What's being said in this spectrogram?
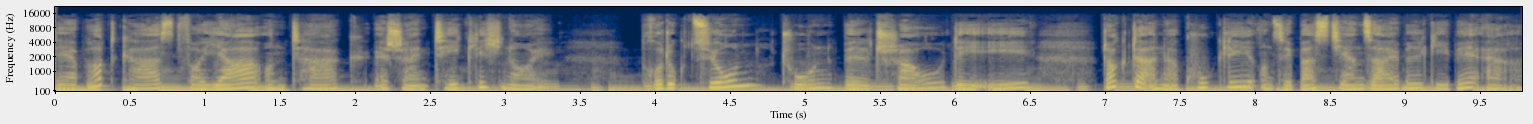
Der Podcast vor Jahr und Tag erscheint täglich neu. Produktion tonbildschau.de Dr. Anna Kugli und Sebastian Seibel GBR.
